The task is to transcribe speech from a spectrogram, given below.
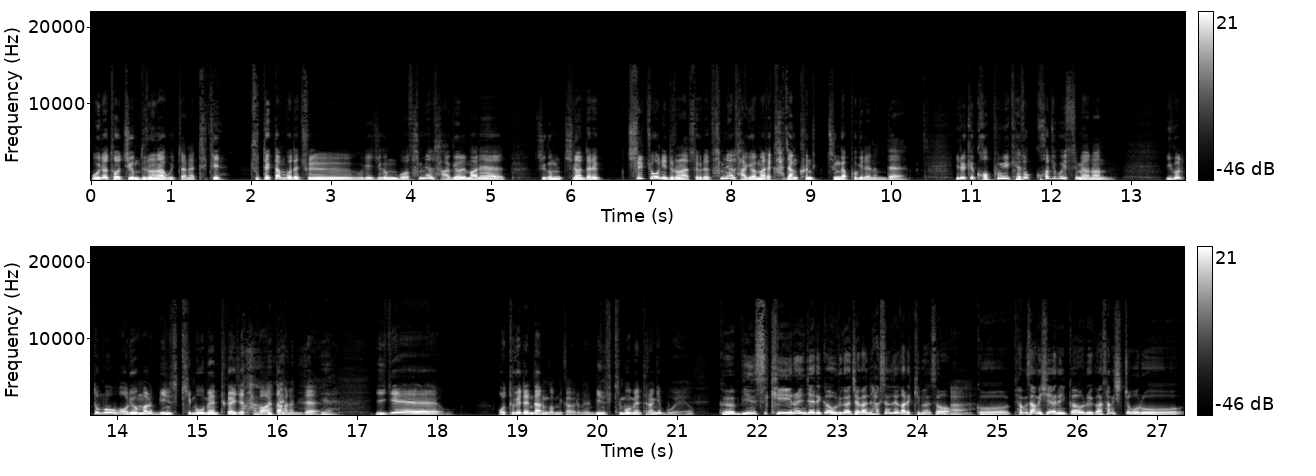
오히려 더 지금 늘어나고 있잖아요. 특히 네. 주택담보대출이 지금 뭐 3년 4개월 만에 지금 지난달에 7조 원이 늘어났어요. 그래서 3년 4개월 만에 가장 큰 증가폭이라는데 이렇게 거품이 계속 커지고 있으면은 이걸 또 뭐 어려운 말로 민스키 모멘트가 이제 다가왔다 하는데 예. 이게 어떻게 된다는 겁니까 그러면 민스키 모멘트란 게 뭐예요? 그 민스키는 이제 그러니까 우리가 제가 학생들 가르치면서 아. 그 평상시에 그러니까 우리가 상식적으로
